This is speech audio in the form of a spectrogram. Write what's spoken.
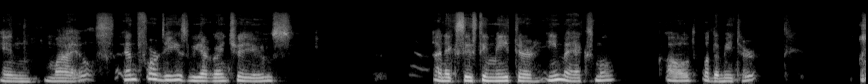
in miles. And for these, we are going to use an existing meter in Maximo called odometer.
